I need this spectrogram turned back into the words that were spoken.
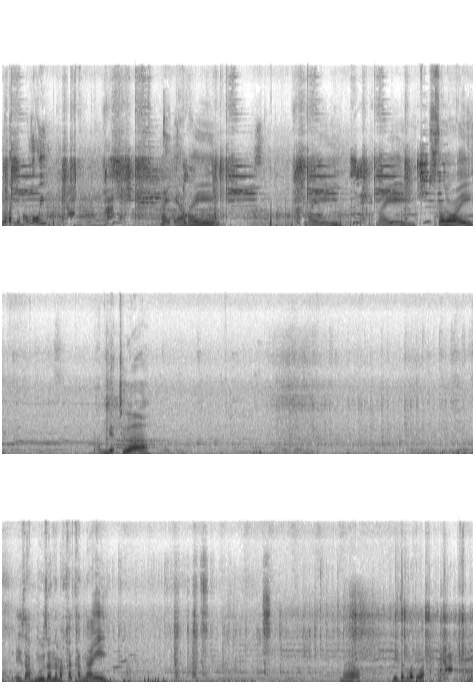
nó tăng nửa máu rồi mẹ, mày. Mày. Mày. Rồi ơi. Mãn miệng chưa? Lấy giáp ngư dân mặc khác hẳn ngay. Nào đấy cần vật các bạn. Mở,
